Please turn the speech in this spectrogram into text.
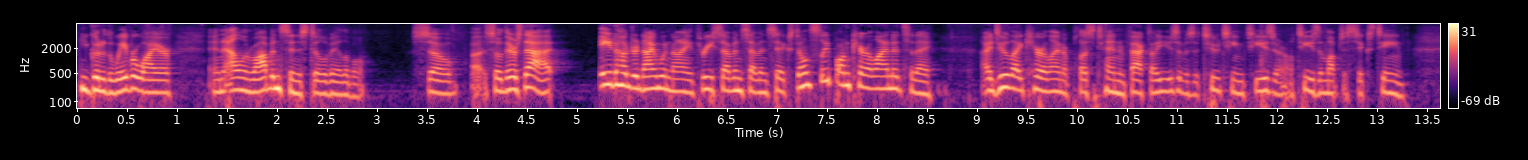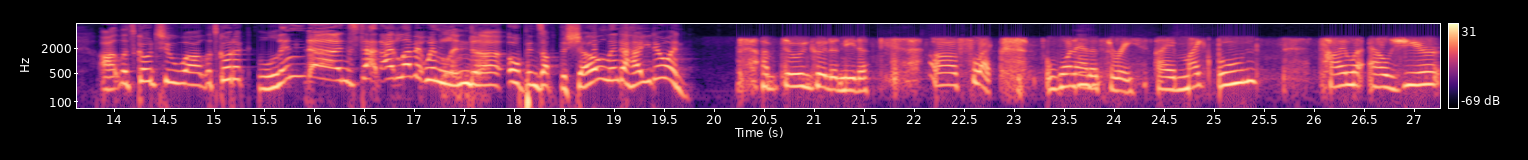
you go to the waiver wire, and Allen Robinson is still available. So uh, so there's that. 800-919-3776. Don't sleep on Carolina today. I do like Carolina plus 10. In fact, I'll use them as a two-team teaser, and I'll tease them up to 16. Uh, let's go to uh, let's go to Linda instead. I love it when Linda opens up the show. Linda, how you doing? I'm doing good, Anita. Uh, flex, one out of three. I have Mike Boone, Tyler Allgeier,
